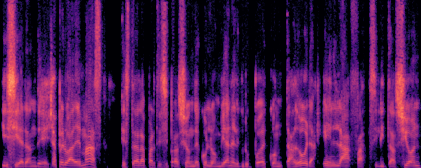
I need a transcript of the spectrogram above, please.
hicieran de ella. Pero además, está la participación de Colombia en el grupo de contadora, en la facilitación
